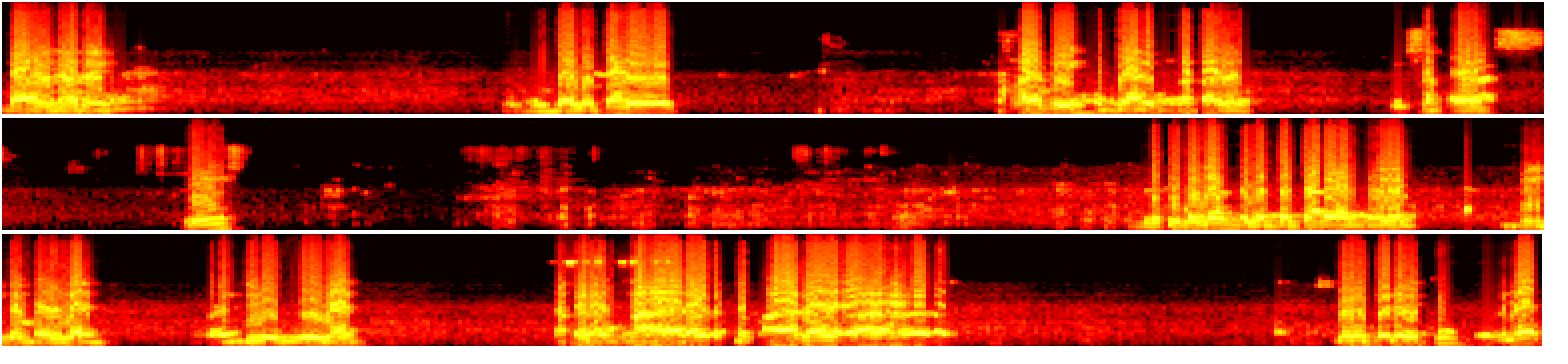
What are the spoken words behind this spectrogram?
bahay natin. Uh, bago tayo ating magbiyahe muna tayo. Isang oras. Okay? Buti mo lang, magandang tanong ngayon. Hindi na maulan. Hindi umulan. Nakarang mga araw, tatlong araw, ah, Duro-diretso, ulan.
